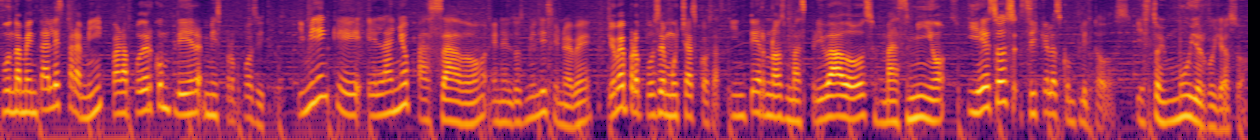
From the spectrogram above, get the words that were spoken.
fundamentales para mí para poder cumplir mis propósitos. Y miren que el año pasado, en el 2019, yo me propuse muchas cosas, internos, más privados, más míos, y esos sí que los cumplí todos y estoy muy orgulloso.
